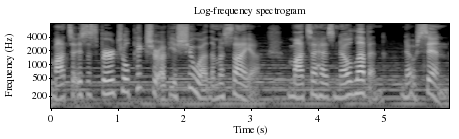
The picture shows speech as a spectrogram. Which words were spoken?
Matzah is a spiritual picture of Yeshua, the Messiah. Matzah has no leaven, no sin.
